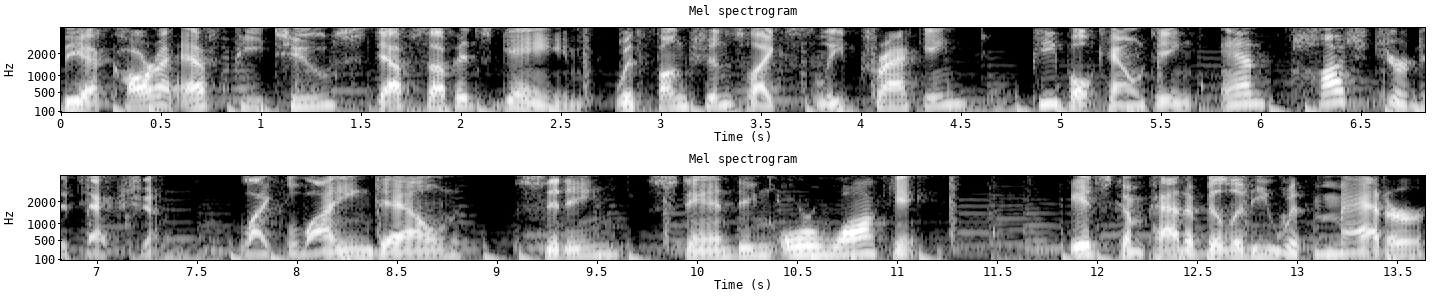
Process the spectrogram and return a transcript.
The Aqara FP2 steps up its game with functions like sleep tracking, people counting, and posture detection, like lying down, sitting, standing, or walking. Its compatibility with Matter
